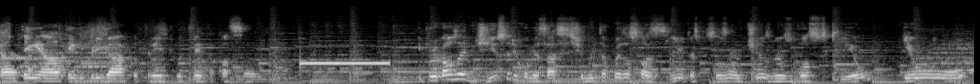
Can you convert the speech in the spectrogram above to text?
ela tem, ela tem que brigar com o trem, porque o trem tá passando. E por causa disso, de começar a assistir muita coisa sozinho, que as pessoas não tinham os mesmos gostos que eu, eu.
